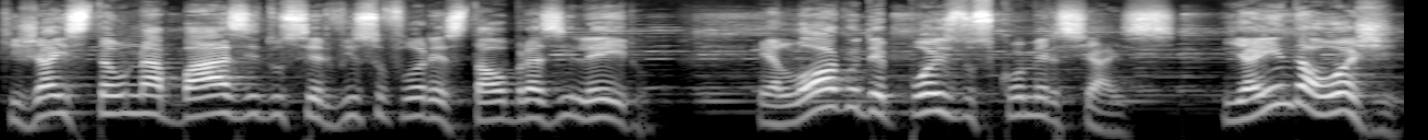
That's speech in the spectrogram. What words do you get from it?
que já estão na base do Serviço Florestal Brasileiro. É logo depois dos comerciais. E ainda hoje,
